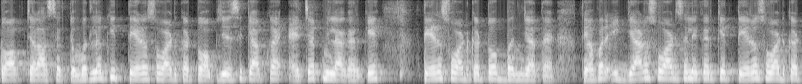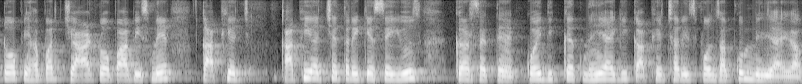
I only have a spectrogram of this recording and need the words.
टॉप चला सकते हो। मतलब कि तेरह सौ का टॉप जैसे कि आपका एच मिला करके तेरह सौ वाट का टॉप बन जाता है। तो यहाँ पर ग्यारह सौ वाट से लेकर के तेरह सौ वाट का टॉप यहाँ पर चार टॉप आप इसमें काफ़ी काफ़ी अच्छे तरीके से यूज़ कर सकते हैं। कोई दिक्कत नहीं आएगी, काफ़ी अच्छा रिस्पॉन्स आपको मिल जाएगा।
